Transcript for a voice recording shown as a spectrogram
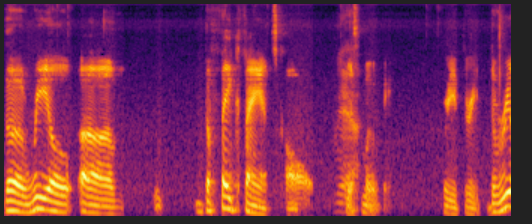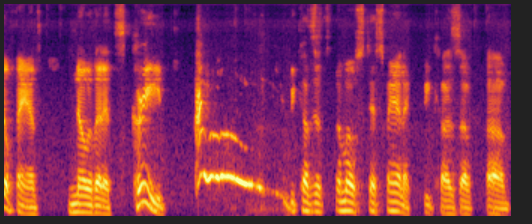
the real um the fake fans call Yeah. this movie. Creed 3. The real fans know that it's Creed because it's the most Hispanic because of um,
